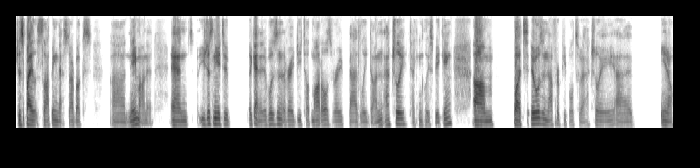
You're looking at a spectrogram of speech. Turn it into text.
just by slapping that Starbucks uh, name on it. And you just need to again, it wasn't a very detailed model. It's very badly done, actually, technically speaking. Um, but it was enough for people to actually uh, you know,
